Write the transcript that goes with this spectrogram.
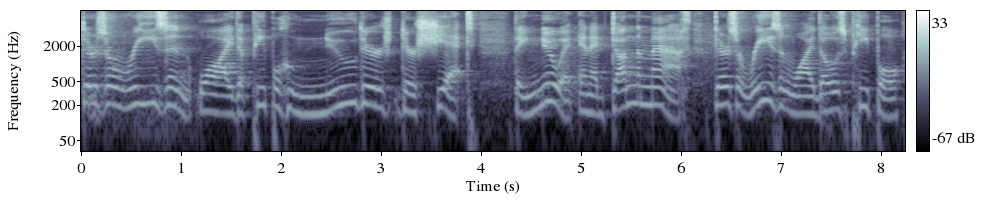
there's a reason why the people who knew their their shit, they knew it and had done the math. There's a reason why those people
